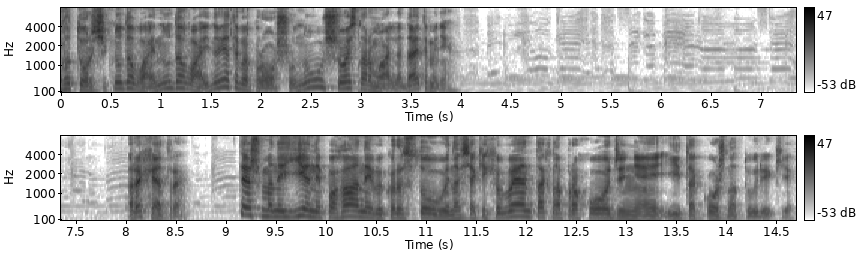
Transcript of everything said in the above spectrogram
Гаторчик, ну давай, ну давай, ну я тебе прошу. Ну, щось нормальне, дайте мені. Рехетре. Теж в мене є непоганий, використовую на всяких івентах на проходження і також на туріки.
